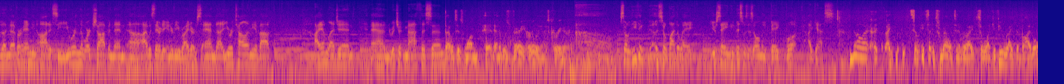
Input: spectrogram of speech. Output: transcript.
the Never Ending Odyssey. You were in the workshop, and then uh, I was there to interview writers. And uh, you were telling me about I Am Legend and Richard Matheson. That was his one hit, and it was very early in his career. Oh. So do you think? uh, So by the way, you're saying this was his only big book, I guess. No, I, I, I, so it's it's relative, right? So like if you write the Bible,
